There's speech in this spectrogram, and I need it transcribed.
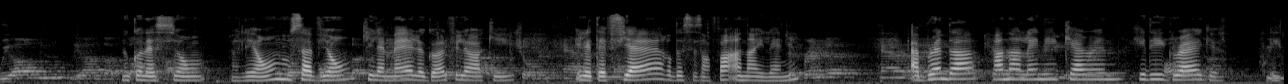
Nous connaissions Léon, nous savions qu'il aimait le golf et le hockey. Il était fier de ses enfants, Anna et Lenny, à Brenda, Hannah, Lenny, Karen, Hedy, Greg et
